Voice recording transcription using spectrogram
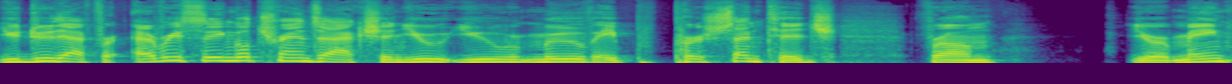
you do that for every single transaction. You you remove a percentage from your main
